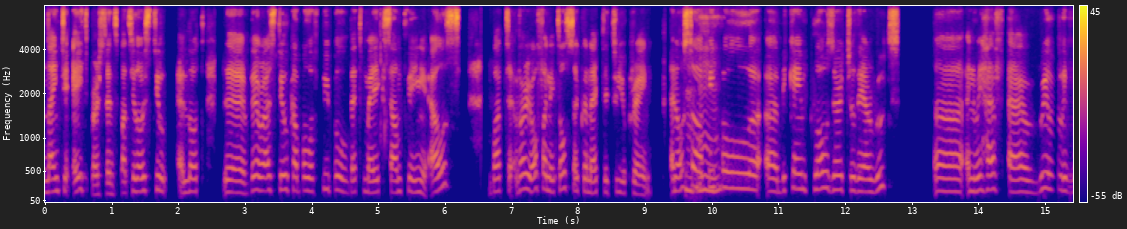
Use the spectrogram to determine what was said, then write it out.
98 percent but you know still a lot uh, there are still a couple of people that make something else but very often it's also connected to ukraine and also mm-hmm. people uh, became closer to their roots uh, and we have a really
